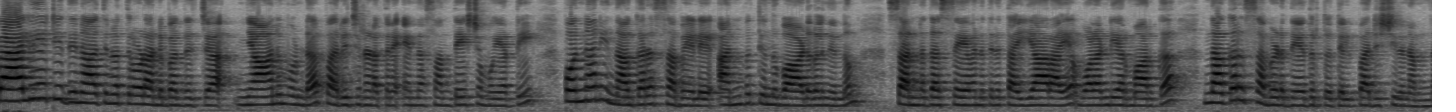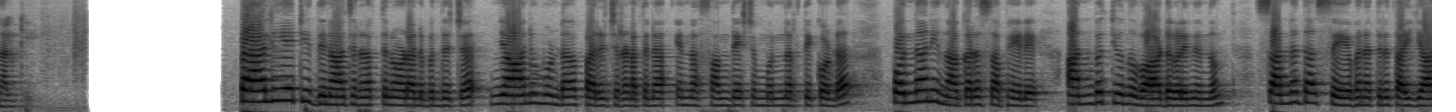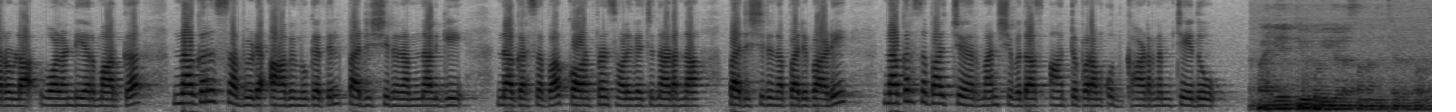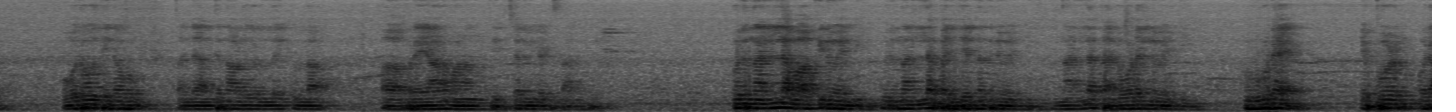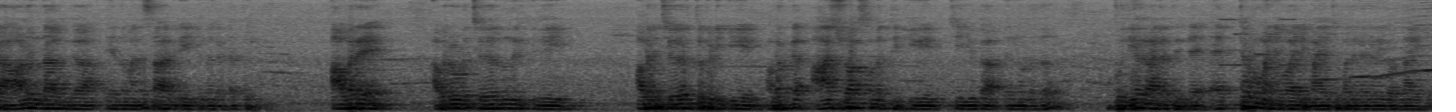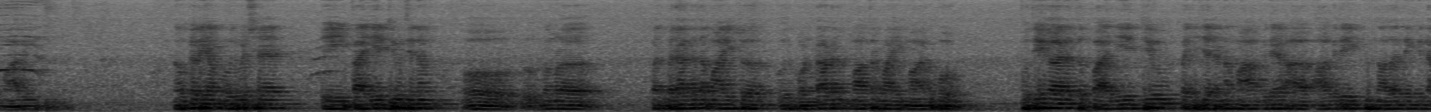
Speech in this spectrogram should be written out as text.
Palliative ദിനാചരണത്തിനോടനുബന്ധിച്ച് ഞാനുമുണ്ട് പരിചരണത്തിന് എന്ന സന്ദേശമുയർത്തി പൊന്നാനി നഗരസഭയിലെ അൻപത്തിയൊന്ന് വാർഡുകളിൽ നിന്നും സന്നദ്ധ സേവനത്തിന് തയ്യാറായ വോളണ്ടിയർമാർക്ക് നഗരസഭയുടെ നേതൃത്വത്തിൽ പരിശീലനം നൽകി. പാലിയേറ്റീവ് ദിനാചരണത്തിനോടനുബന്ധിച്ച് ഞാനുമുണ്ട് പരിചരണത്തിന് എന്ന സന്ദേശം മുൻനിർത്തിക്കൊണ്ട് പൊന്നാനി നഗരസഭയിലെ അൻപത്തിയൊന്ന് വാർഡുകളിൽ നിന്നും സന്നദ്ധ സേവനത്തിന് തയ്യാറുള്ള വോളണ്ടിയർമാർക്ക് നഗരസഭയുടെ ആഭിമുഖ്യത്തിൽ പരിശീലനം നൽകി. നഗരസഭ കോൺഫറൻസ് ഹാളിൽ വെച്ച് നടന്ന പരിശീലന പരിപാടി നഗരസഭാ ചെയർമാൻ ശിവദാസ് ആറ്റുപുറം ഉദ്ഘാടനം ചെയ്തു. ഓരോ ദിനവും തന്റെ അന്ത്യനാളുകളിലേക്കുള്ള പ്രയാണമാണ് തിരിച്ചറിവിന്റെ അടിസ്ഥാനത്തിൽ. ഒരു നല്ല വാക്കിനു വേണ്ടി ഒരു നല്ല പരിചരണത്തിന് വേണ്ടി നല്ല തലോടലിന് വേണ്ടി ഒരാളുണ്ടാകുക എന്ന് മനസ്സാഗ്രഹിക്കുന്ന ഘട്ടത്തിൽ അവരെ അവരോട് ചേർന്ന് നിൽക്കുകയും അവരെ ചേർത്ത് പിടിക്കുകയും അവർക്ക് ആശ്വാസം എത്തിക്കുകയും ചെയ്യുക എന്നുള്ളത് പുതിയ കാലത്തിന്റെ ഏറ്റവും അനിവാര്യമായ ചുമതലകളിൽ ഒന്നായിട്ട് മാറിയിട്ടുണ്ട്. നമുക്കറിയാം ഒരുപക്ഷെ ഈ പാലിയേറ്റീവ് ദിനം നമ്മൾ പരമ്പരാഗതമായിട്ട് ഒരു കൊണ്ടാടൽ മാത്രമായി മാറുമ്പോൾ പുതിയ കാലത്ത് പാലിയേറ്റീവ് പരിചരണം ആഗ്രഹ ആഗ്രഹിക്കുന്ന അതല്ലെങ്കിൽ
